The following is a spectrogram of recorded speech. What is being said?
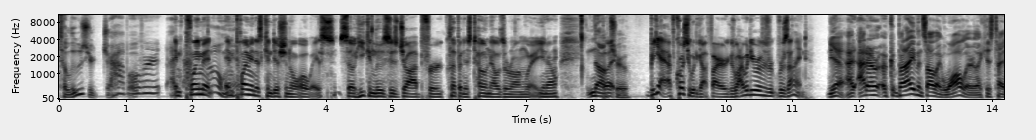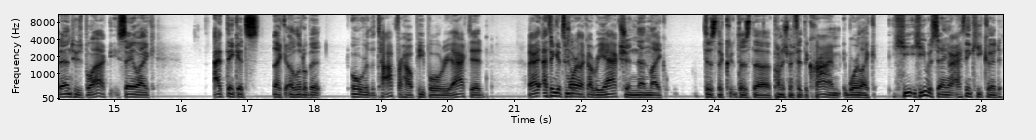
to lose your job over it, I, I Employment know, man. employment is conditional always. So he can lose his job for clipping his toenails the wrong way, you know? No, But- true. But yeah, of course he would have got fired because why would he have resigned? Yeah, I, I don't. Uh, but I even saw like Waller, like his tight end, who's black, say like, I think it's like a little bit over the top for how people reacted. I, I think it's more like a reaction than like, does the does the punishment fit the crime? Where like he he was saying, I think he could.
